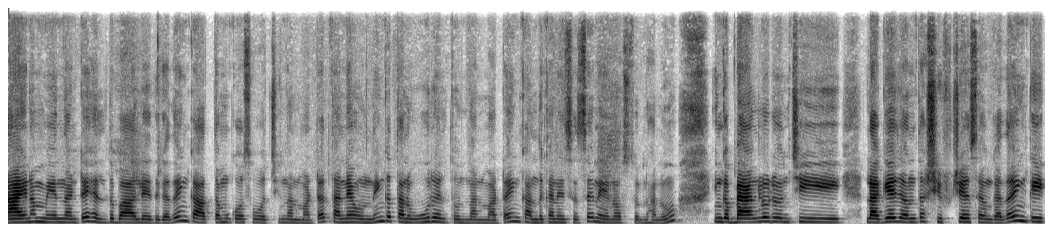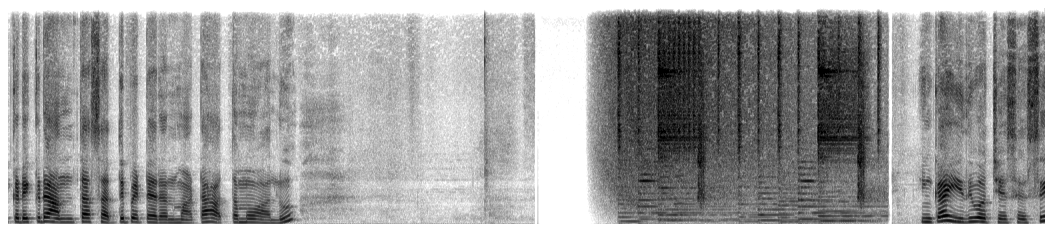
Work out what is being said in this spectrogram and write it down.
నాయనమ్మ ఏంటంటే హెల్త్ బాగాలేదు కదా ఇంకా అత్తమ్మ కోసం వచ్చిందనమాట తనే ఉంది. ఇంకా తన ఊరు వెళ్తుంది అనమాట ఇంకా అందుకనేసేసి నేను వస్తున్నాను. ఇంకా బెంగళూరు నుంచి లగేజ్ అంతా షిఫ్ట్ చేసాం కదా ఇంకా ఇక్కడిక్కడే అంతా సర్ది పెట్టారనమాట అత్తమ్మ వాళ్ళు. ఇంకా ఇది వచ్చేసేసి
